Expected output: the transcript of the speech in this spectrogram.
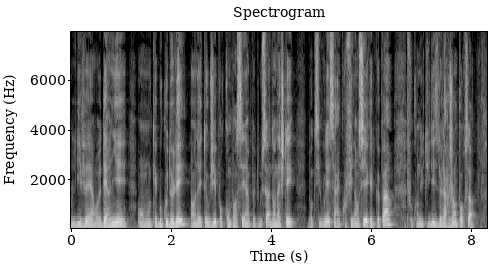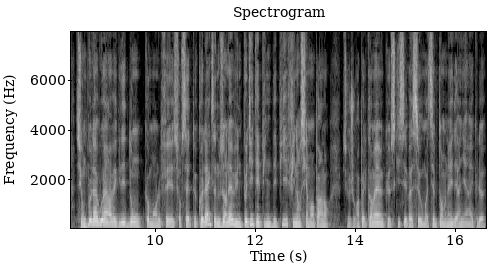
l'hiver dernier, on manquait beaucoup de lait. On a été obligé, pour compenser un peu tout ça, d'en acheter. Donc si vous voulez, c'est un coût financier quelque part. Il faut qu'on utilise de l'argent pour ça. Si on peut l'avoir avec des dons comme on le fait sur cette collecte, ça nous enlève une petite épine des pieds financièrement parlant. Puisque je vous rappelle quand même que ce qui s'est passé au mois de septembre l'année dernière avec le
